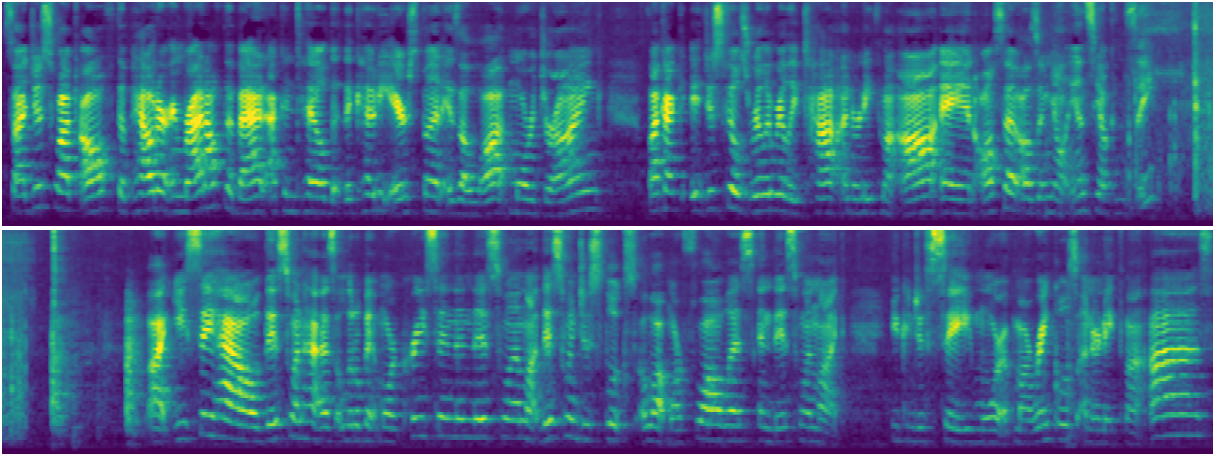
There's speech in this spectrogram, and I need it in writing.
So I just wiped off the powder, and right off the bat, I can tell that the Coty Airspun is a lot more drying. Like, I, it just feels really, really tight underneath my eye, and also, I'll zoom y'all in so y'all can see. Like you see how this one has a little bit more creasing than this one. Like this one just looks a lot more flawless and this one like you can just see more of my wrinkles underneath my eyes.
